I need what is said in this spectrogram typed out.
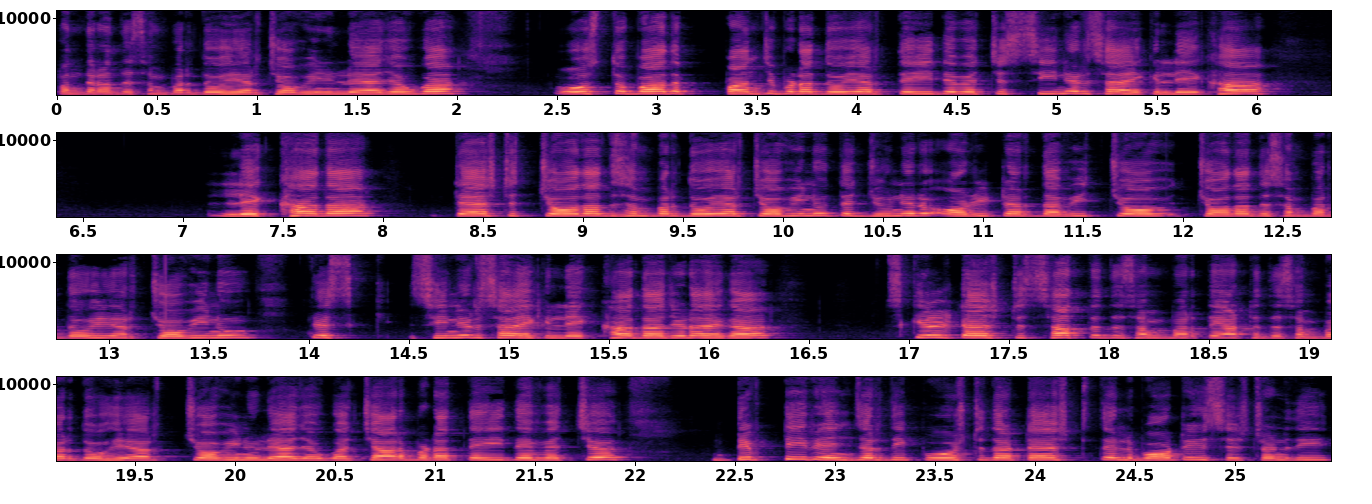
15 ਦਸੰਬਰ 2024 ਨੂੰ ਲਿਆ ਜਾਊਗਾ। ਉਸ ਤੋਂ ਬਾਅਦ 5 ਬੜਾ 2023 ਦੇ ਵਿੱਚ ਸੀਨੀਅਰ ਸਹਾਇਕ ਲੇਖਾ ਲੇਖਾ ਦਾ ਟੈਸਟ 14 ਦਸੰਬਰ 2024 ਨੂੰ ਤੇ ਜੂਨੀਅਰ ਆਡੀਟਰ ਦਾ ਵੀ 14 ਦਸੰਬਰ 2024 ਨੂੰ ਤੇ ਸੀਨੀਅਰ ਸਹਾਇਕ ਲੇਖਾ ਦਾ ਜਿਹੜਾ ਹੈਗਾ ਸਕਿੱਲ ਟੈਸਟ 7 ਦਸੰਬਰ ਤੇ 8 ਦਸੰਬਰ 2024 ਨੂੰ ਲਿਆ ਜਾਊਗਾ। 4 ਬੜਾ 23 ਦੇ ਵਿੱਚ ਡਿਪਟੀ ਰੇਂਜਰ ਦੀ ਪੋਸਟ ਦਾ ਟੈਸਟ ਤੇ ਲੈਬੋਰਟਰੀ ਅਸਿਸਟੈਂਟ ਦੀ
